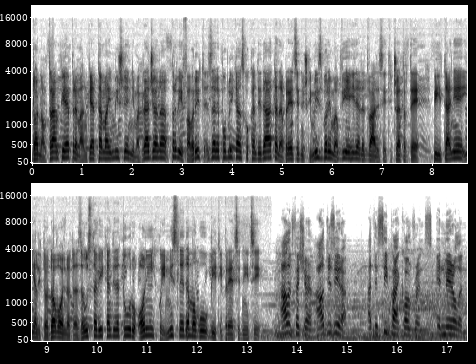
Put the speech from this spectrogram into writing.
Donald Trump je, prema anketama i mišljenjima građana, prvi favorit za republikanskog kandidata na predsjedničkim izborima 2024. Pitanje je je li to dovoljno da zaustavi kandidaturu onih koji misle da mogu biti predsjednici. Alan Fisher, Al Jazeera, at the CPAC conference in Maryland.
